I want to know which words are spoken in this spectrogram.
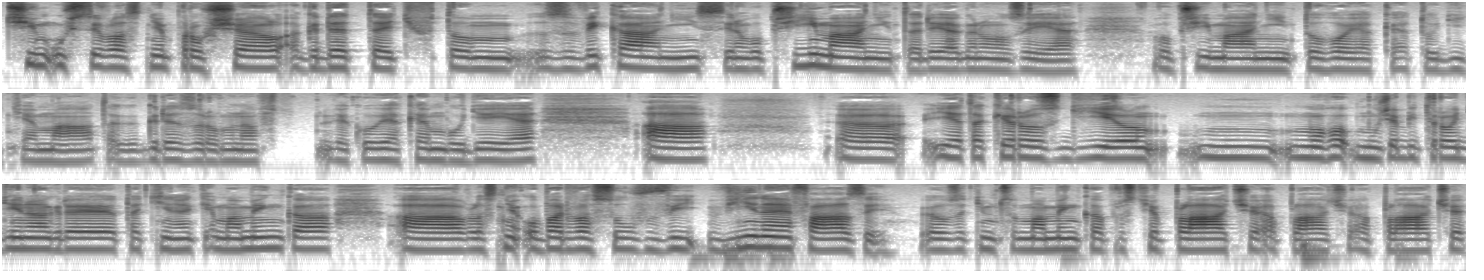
čím už si vlastně prošel a kde teď v tom zvykání si nebo přijímání té diagnózy je, nebo přijímání toho, jaké to dítě má, tak kde zrovna v, jako v jakém bodě je. A je taky rozdíl, může být rodina, kde je tatínek i maminka a vlastně oba dva jsou v, v jiné fázi. Jo? Zatímco maminka prostě pláče a pláče a pláče,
